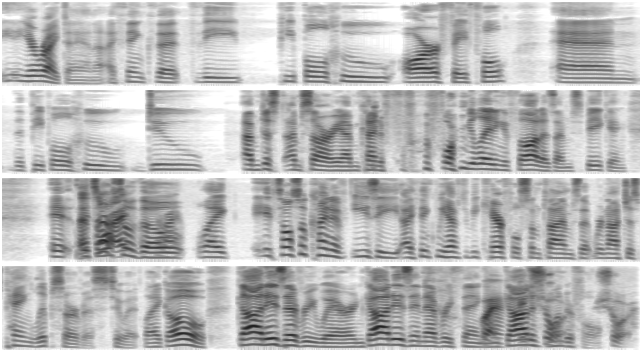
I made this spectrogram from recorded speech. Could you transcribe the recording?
you're right, Diana. I think that the people who are faithful and the people who do I'm just I'm sorry. I'm kind of formulating a thought as I'm speaking. It, That's it's also right. Though right. like it's also kind of easy. I think we have to be careful sometimes that we're not just paying lip service to it. Like, oh, God is everywhere and God is in everything and God is sure, wonderful. Sure.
